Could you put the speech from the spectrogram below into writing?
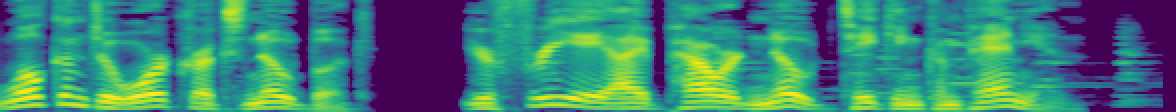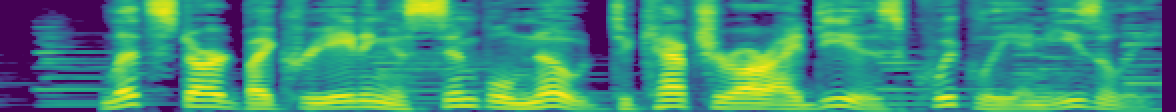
Welcome to Orcrux Notebook, your free AI-powered note-taking companion. Let's start by creating a simple note to capture our ideas quickly and easily.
